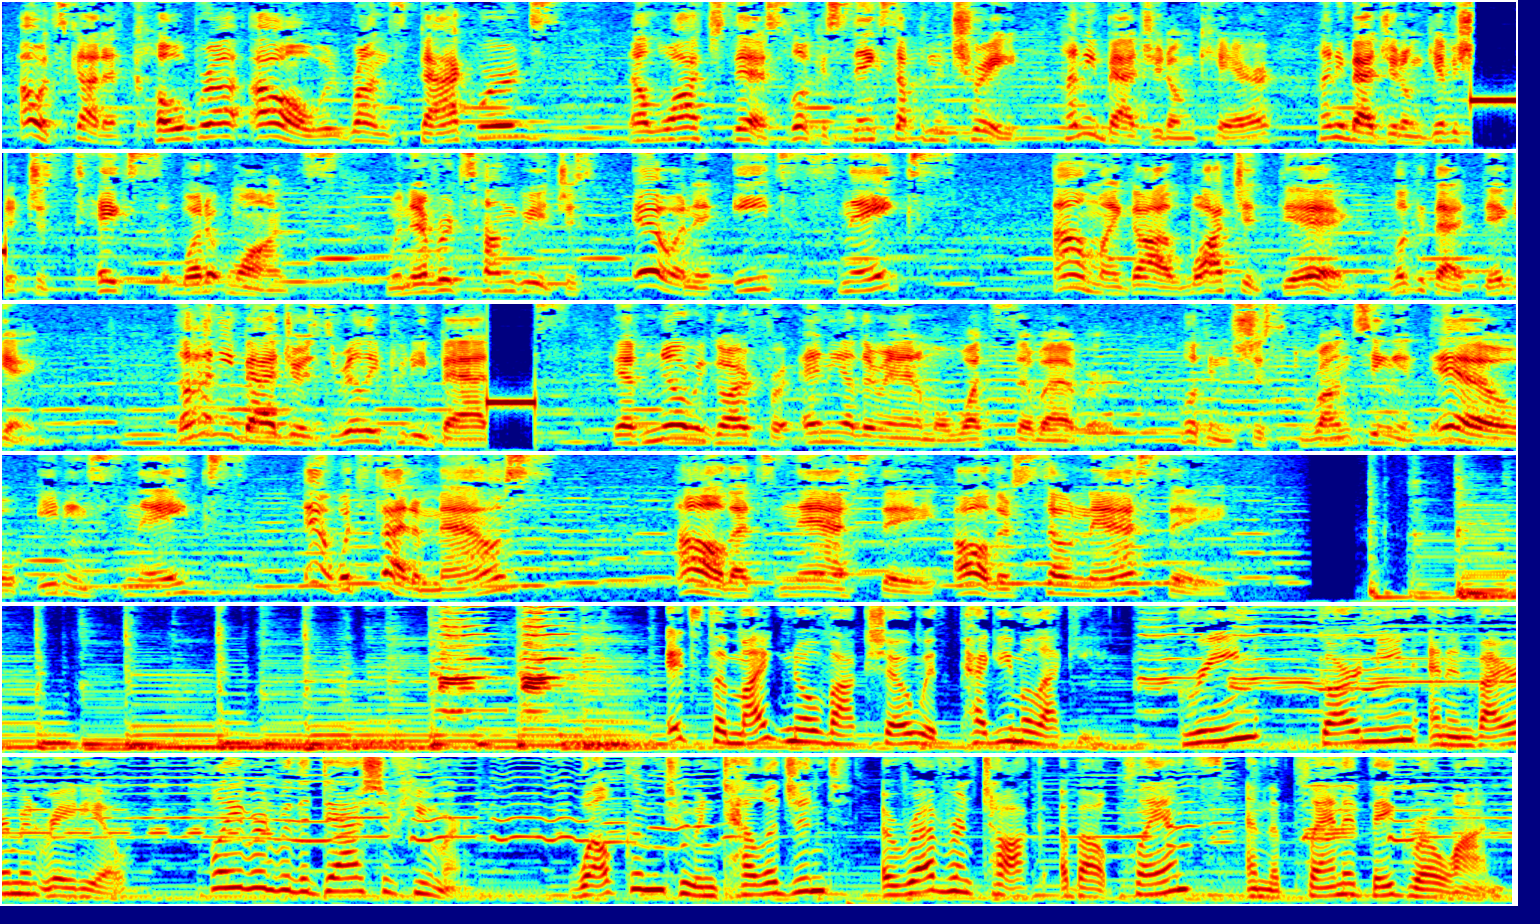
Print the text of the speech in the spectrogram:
Oh, it's got a cobra. Oh, it runs backwards. Now watch this. Look, a snake's up in the tree. Honey badger don't care. Honey badger don't give a shit. It just takes what it wants. Whenever it's hungry, it just ew, and it eats snakes. Oh my god, watch it dig. Look at that digging. The honey badger is really pretty bad. They have no regard for any other animal whatsoever. Look, and it's just grunting and ew, eating snakes. Ew, what's that, a mouse? Oh, that's nasty. Oh, they're so nasty. It's the Mike Novak Show with Peggy Malecki. Green, gardening, and environment radio. Flavored with a dash of humor. Welcome to intelligent, irreverent talk about plants and the planet they grow on.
